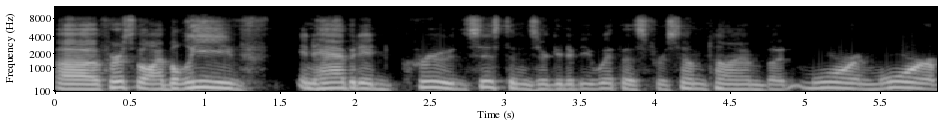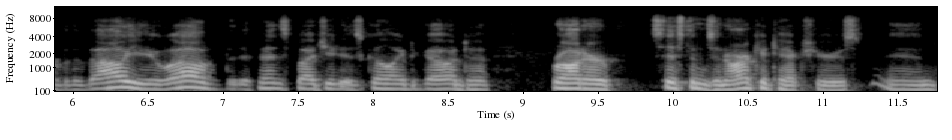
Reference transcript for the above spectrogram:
Uh, first of all, I believe inhabited crewed systems are going to be with us for some time, but more and more of the value of the defense budget is going to go into broader systems and architectures. And,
